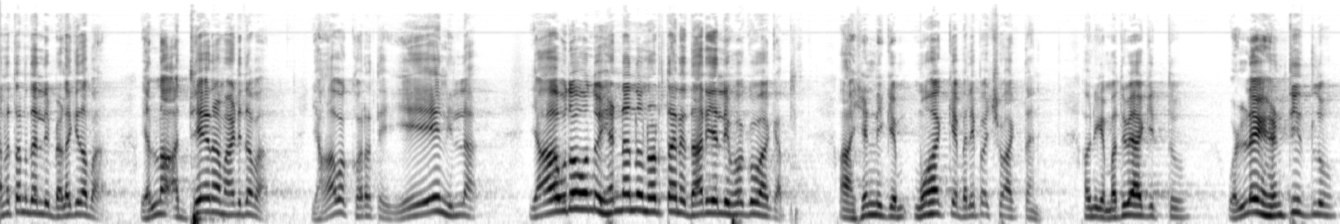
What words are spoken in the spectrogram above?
ಮನೆತನದಲ್ಲಿ ಬೆಳಗಿದವ. ಎಲ್ಲ ಅಧ್ಯಯನ ಮಾಡಿದವ. ಯಾವ ಕೊರತೆ? ಏನಿಲ್ಲ. ಯಾವುದೋ ಒಂದು ಹೆಣ್ಣನ್ನು ನೋಡ್ತಾನೆ ದಾರಿಯಲ್ಲಿ ಹೋಗುವಾಗ. ಆ ಹೆಣ್ಣಿಗೆ ಮೋಹಕ್ಕೆ ಬಲಿಪಶು ಆಗ್ತಾನೆ. ಅವನಿಗೆ ಮದುವೆ ಆಗಿತ್ತು. ಒಳ್ಳೆಯ ಹೆಣ್ತಿದ್ಲು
